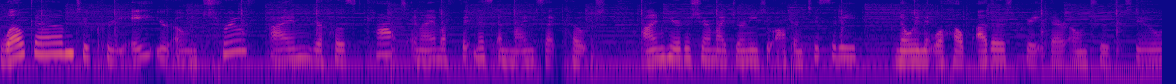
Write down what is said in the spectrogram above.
Welcome to Create Your Own Truth. I'm your host, Kat, and I am a fitness and mindset coach. I'm here to share my journey to authenticity, knowing it will help others create their own truth too,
